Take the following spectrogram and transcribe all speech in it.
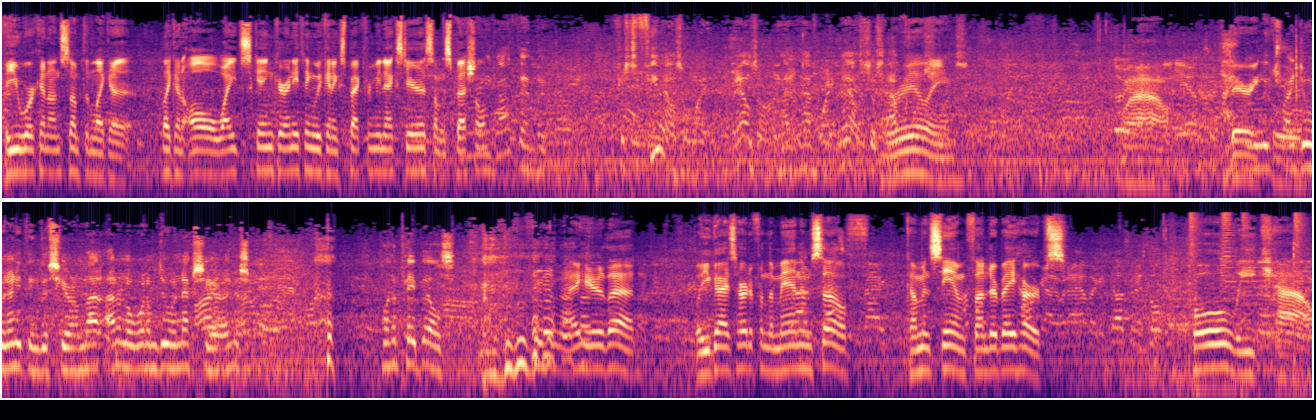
Are you working on something like a like an all white skink or anything we can expect from you next year? Something special? I got them, but just the females are white. The males are. I don't have white males, just Really? Wow. I Very haven't really cool. tried doing anything this year. I'm not. I don't know what I'm doing next year. I just want to pay bills. I hear that. Well, you guys heard it from the man himself. Come and see him, Thunder Bay Herps. Holy cow.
